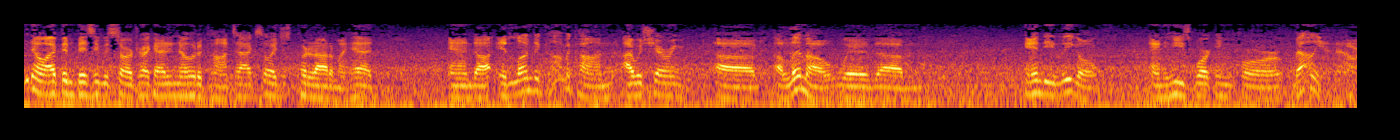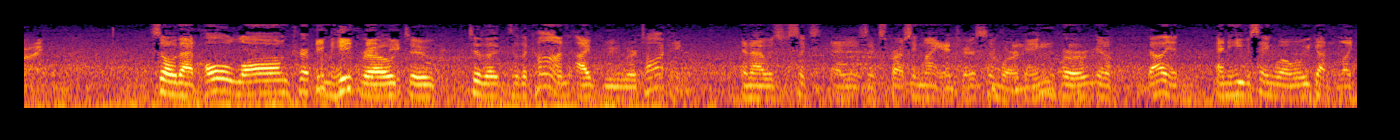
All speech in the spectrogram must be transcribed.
you know, I've been busy with Star Trek. I didn't know who to contact, so I just put it out of my head. And uh, in London Comic Con, I was sharing uh, a limo with um, Andy Liegl, and he's working for Valiant now. All right. So that whole long trip from Heathrow to to the to the con, I we were talking, and I was just ex- I was expressing my interest in working for you know Valiant, and he was saying, well, we got like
